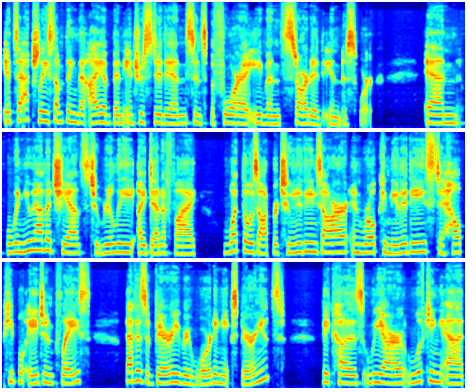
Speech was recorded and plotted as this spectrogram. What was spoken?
it's actually something that I have been interested in since before I even started in this work. And when you have a chance to really identify what those opportunities are in rural communities to help people age in place, that is a very rewarding experience because we are looking at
